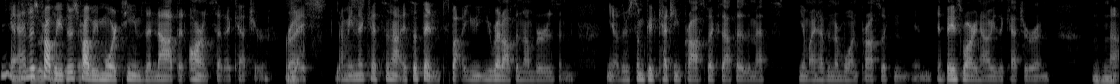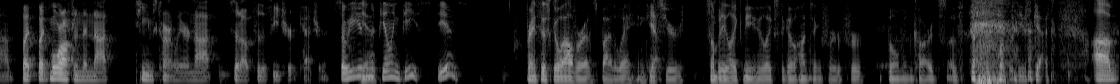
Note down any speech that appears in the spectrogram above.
Yeah, and there's would be a probably there's fit. probably more teams than not that aren't set at catcher, right? Yes, I mean, it's not it's a thin spot. You you read off the numbers, and you know there's some good catching prospects out there. The Mets, you might have the number one prospect in, in, in baseball right now. He's a catcher, and Mhm. uh, but but more often than not, teams currently are not set up for the future catcher. So he is an appealing piece. He is. Francisco Alvarez, by the way, in case Yes. you're somebody like me who likes to go hunting for for Bowman cards of, some of these guys. Um,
